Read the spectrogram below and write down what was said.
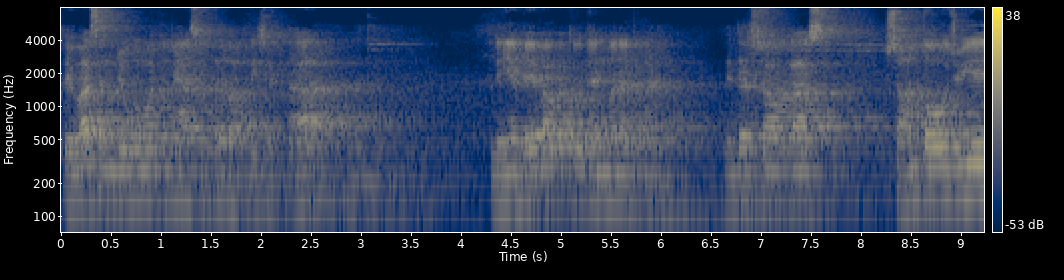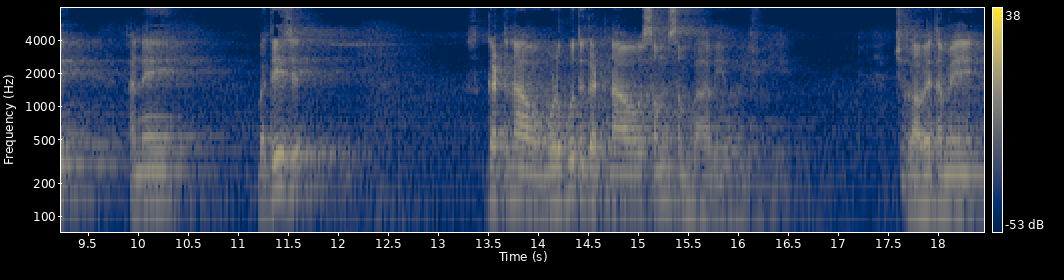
તો એવા સંજોગોમાં તમે આ સૂત્ર વાપરી શકતા નથી. અને અહીંયા બે બાબતો ધ્યાનમાં રાખવાની. નિદર્શાવકાશ શાંત હોવો જોઈએ અને બધી જ ઘટનાઓ, મૂળભૂત ઘટનાઓ સમસંભાવી હોવી જોઈએ. ચલો, હવે તમે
